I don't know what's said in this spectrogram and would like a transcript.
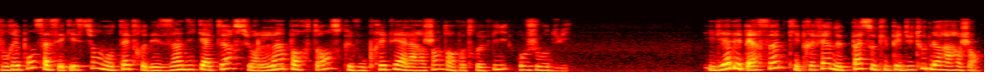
Vos réponses à ces questions vont être des indicateurs sur l'importance que vous prêtez à l'argent dans votre vie aujourd'hui. Il y a des personnes qui préfèrent ne pas s'occuper du tout de leur argent,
